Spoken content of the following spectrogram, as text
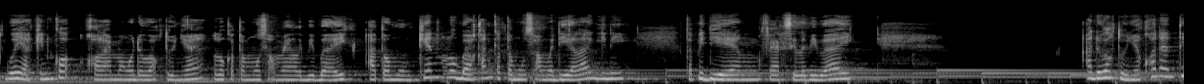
gue yakin kok kalau emang udah waktunya lo ketemu sama yang lebih baik atau mungkin lo bahkan ketemu sama dia lagi nih tapi dia yang versi lebih baik ada waktunya kok nanti.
